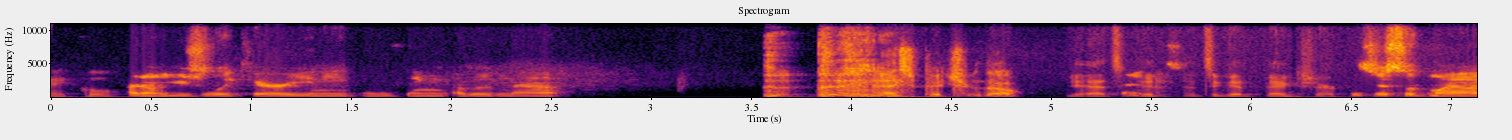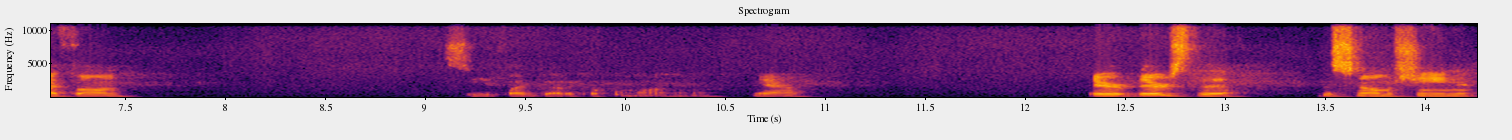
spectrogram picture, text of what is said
Okay, cool. I don't usually carry any anything other than that. nice picture though. Yeah, it's a good. It's a good picture. It's just with my iPhone. Let's see if I've got a couple more. Here. Yeah. There, there's the the snow machine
